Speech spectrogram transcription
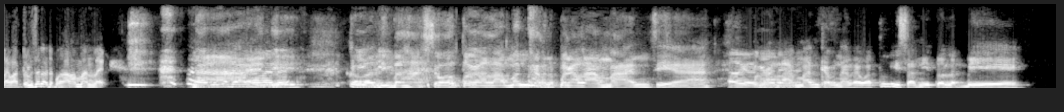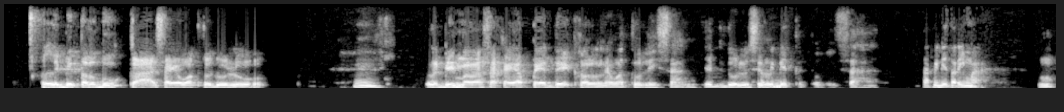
Lewat tulisan ada pengalaman le Nah, Nah, pengalaman, ini kalau Ini. dibahas soal pengalaman karena pengalaman sih ya, oke, pengalaman karena lewat tulisan itu lebih lebih terbuka saya waktu dulu. Hmm. lebih merasa kayak pede kalau lewat tulisan. Jadi dulu sih Tapi lebih di- ke tulisan. Tapi diterima.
